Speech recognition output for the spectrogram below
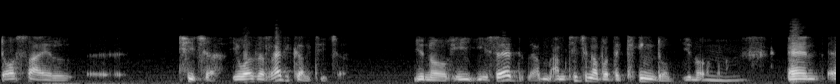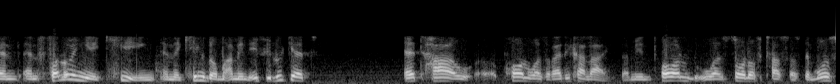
docile uh, teacher. He was a radical teacher. You know, he, he said, I'm, I'm teaching about the kingdom, you know. Mm. And, and, and following a king and a kingdom, I mean, if you look at, at how Paul was radicalized, I mean, Paul was Saul of Tarsus, the most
